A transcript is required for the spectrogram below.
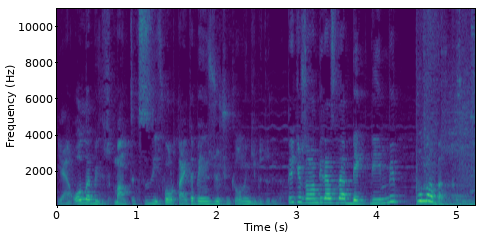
Yani olabilir. Mantıksız değil. Fortnite'a benziyor çünkü onun gibi duruyor. Peki o zaman biraz daha bekleyin ve buna bakın.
